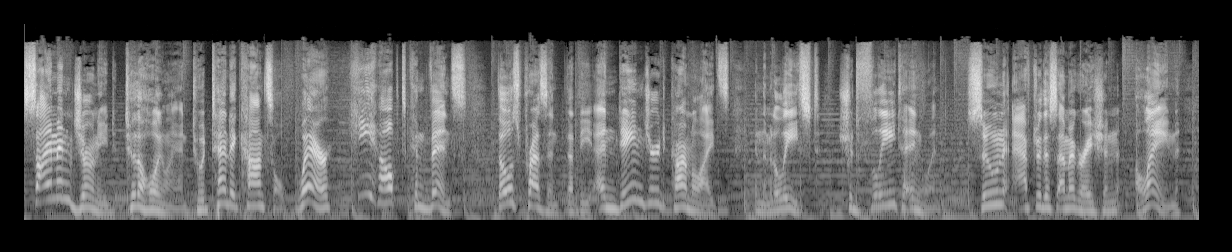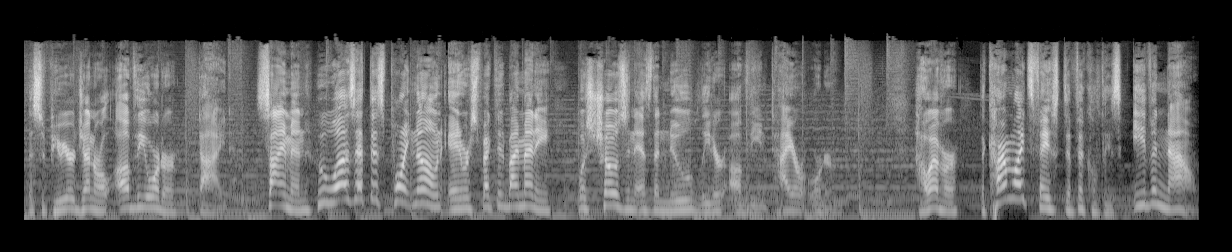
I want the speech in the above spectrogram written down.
Simon journeyed to the Holy Land to attend a council where he helped convince those present that the endangered Carmelites in the Middle East should flee to England. Soon after this emigration, Elaine, the superior general of the order, died. Simon, who was at this point known and respected by many, was chosen as the new leader of the entire order. However, the Carmelites faced difficulties even now.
